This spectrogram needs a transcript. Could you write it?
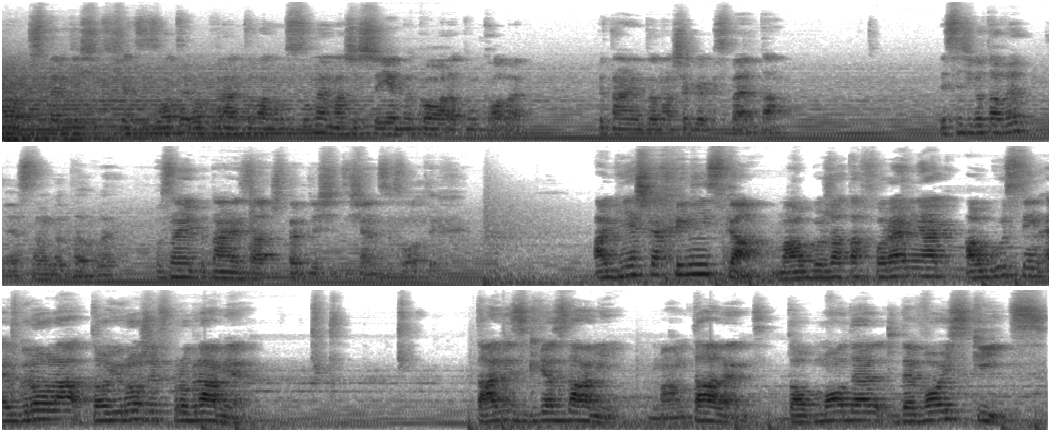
mam 40 tysięcy złotych, o gwarantowaną sumę, masz jeszcze jedno koło ratunkowe. Pytanie do naszego eksperta. Jesteś gotowy? Jestem gotowy. Poznaję pytanie za 40 tysięcy złotych. Agnieszka Chylińska, Małgorzata Foremniak, Augustin Egrola to jurorzy w programie. Taniec z gwiazdami, Mam talent, top model The Voice Kids.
